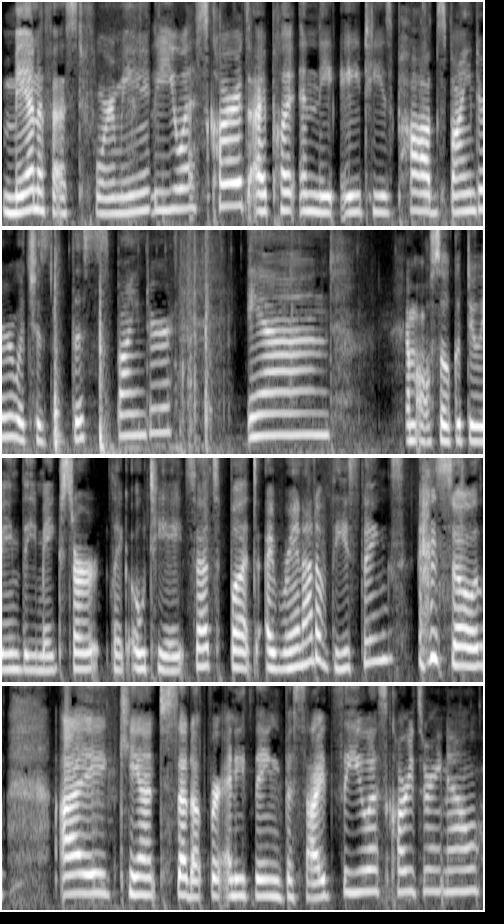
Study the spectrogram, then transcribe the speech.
manifest for me. The US cards I put in the AT's Pobs binder, which is this binder. And I'm also doing the Makestar like OT8 sets, but I ran out of these things. And so I can't set up for anything besides the US cards right now.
